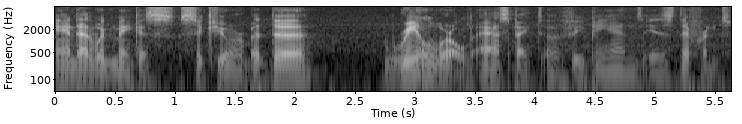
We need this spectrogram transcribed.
And that would make us secure. But the real world aspect of VPNs is different.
